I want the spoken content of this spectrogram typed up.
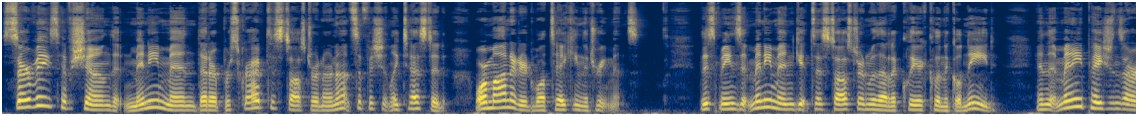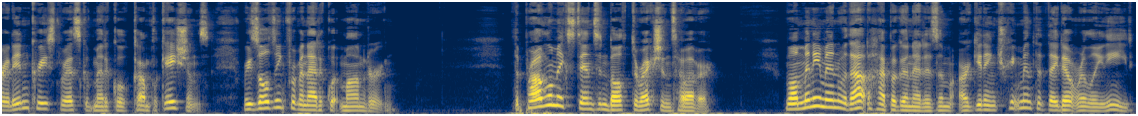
Surveys have shown that many men that are prescribed testosterone are not sufficiently tested or monitored while taking the treatments. This means that many men get testosterone without a clear clinical need, and that many patients are at increased risk of medical complications resulting from inadequate monitoring. The problem extends in both directions, however. While many men without hypogonadism are getting treatment that they don't really need,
